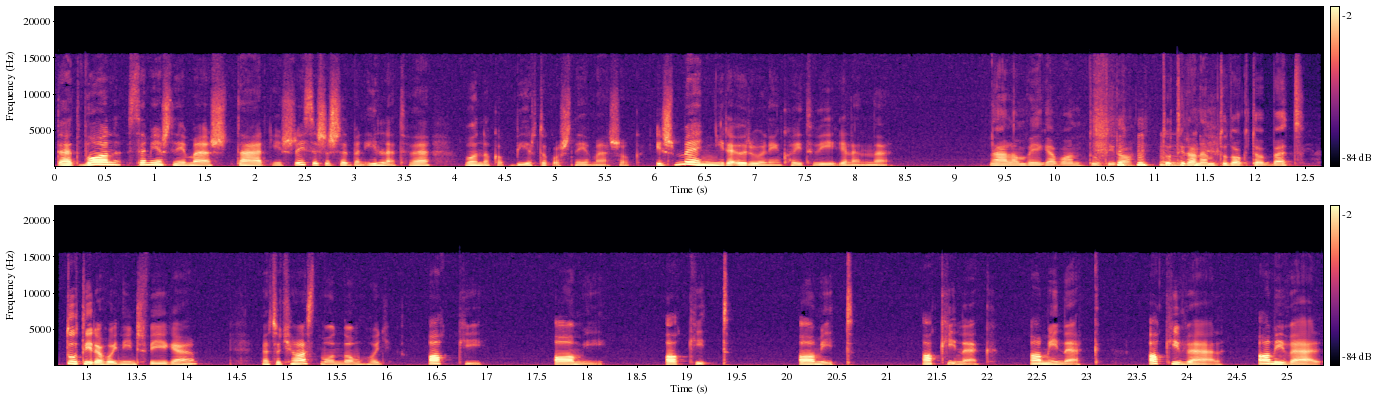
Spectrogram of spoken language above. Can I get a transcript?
Tehát van személyes névmás, tárgy és részes esetben, illetve vannak a birtokos névmások. És mennyire örülnénk, ha itt vége lenne. Nálam vége van, tutira. Tutira nem tudok többet. Tutira, hogy nincs vége, mert hogyha azt mondom, hogy aki, ami, akit, amit, akinek, aminek, akivel, amivel,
